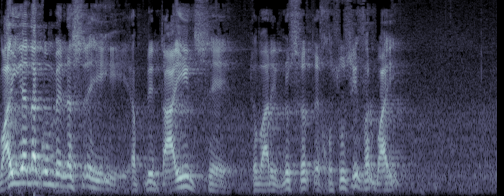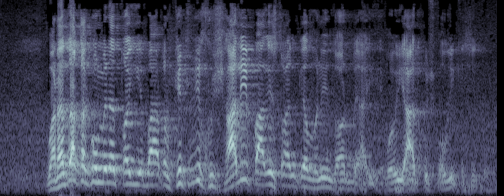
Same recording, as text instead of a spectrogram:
واحد کم بے نسر ہی اپنی تائید سے تمہاری نصرت خصوصی فرمائی۔ وہ رضا کا کم تو یہ بات اور کتنی خوشحالی پاکستان کے اولین دور میں آئی ہے۔ وہ بھی یاد کچھ ہوگی کسی کو۔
